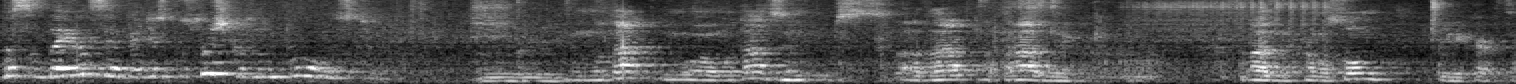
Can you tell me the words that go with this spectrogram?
воссоздается опять из кусочков не полностью. м, Мута- м- мутации от, от разных, разных хромосом или как-то.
